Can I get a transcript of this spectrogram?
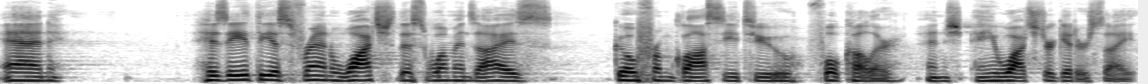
And his atheist friend watched this woman's eyes go from glossy to full color, and, he watched her get her sight.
